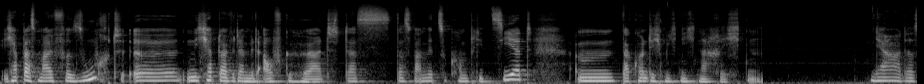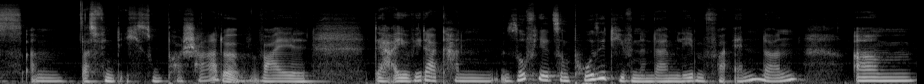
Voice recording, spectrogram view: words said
ich habe das mal versucht, äh, ich habe da wieder mit aufgehört. Das, das war mir zu kompliziert, ähm, da konnte ich mich nicht nachrichten. Ja, das, ähm, das finde ich super schade, weil der Ayurveda kann so viel zum Positiven in deinem Leben verändern. Ähm,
